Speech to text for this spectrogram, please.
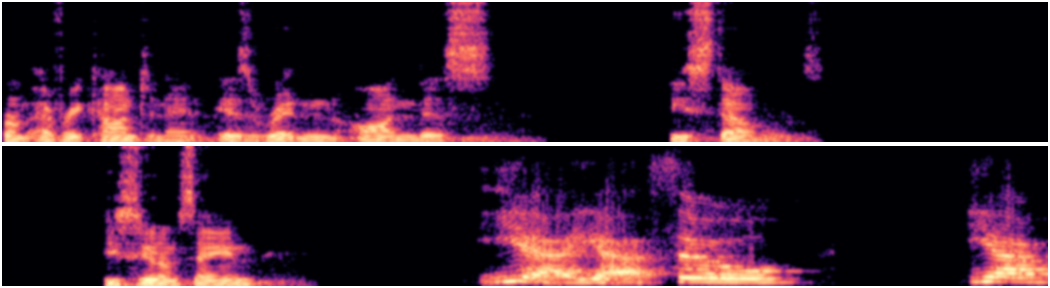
from every continent is written on this these stones. Do you see what I'm saying? Yeah, yeah. So, yeah,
